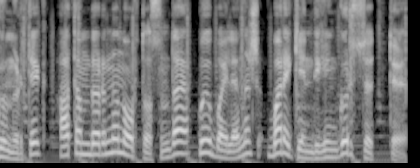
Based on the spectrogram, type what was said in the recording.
көмүртек атомдорунун ортосунда п байланыш бар экендигин көрсөттү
